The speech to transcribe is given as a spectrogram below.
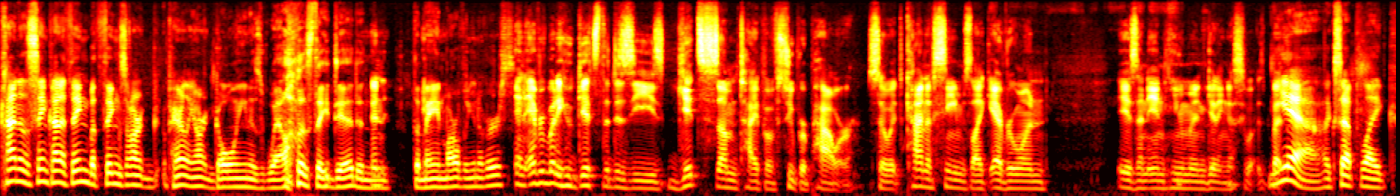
kind of the same kind of thing, but things aren't apparently aren't going as well as they did in And- the main Marvel universe. and everybody who gets the disease gets some type of superpower. So it kind of seems like everyone is an inhuman getting a. But yeah, except like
